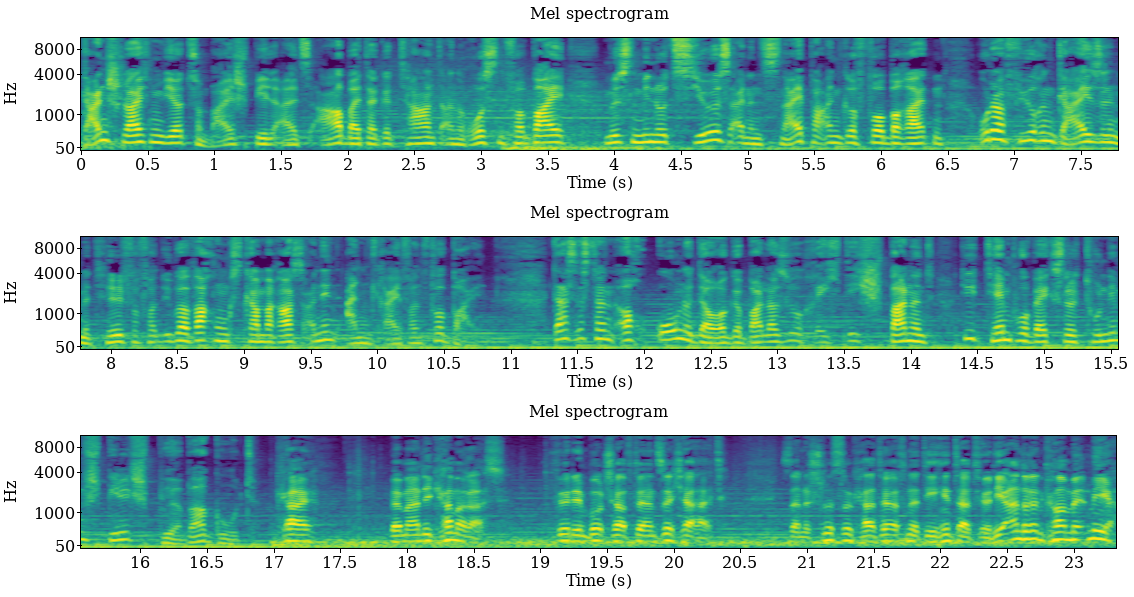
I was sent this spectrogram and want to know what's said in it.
Dann schleichen wir zum Beispiel als Arbeiter getarnt an Russen vorbei, müssen minutiös einen Sniperangriff vorbereiten oder führen Geiseln mit Hilfe von Überwachungskameras an den Angreifern vorbei. Das ist dann auch ohne Dauergeballer so richtig spannend. Die Tempowechsel tun dem Spiel spürbar gut. Kai, bemann die Kameras. Für den Botschafter in Sicherheit. Seine Schlüsselkarte öffnet die Hintertür. Die anderen kommen mit mir.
